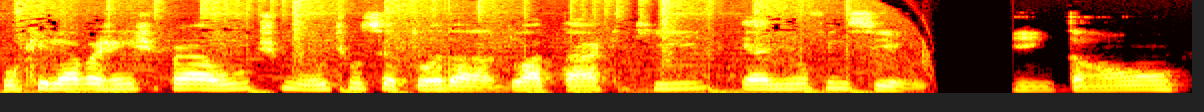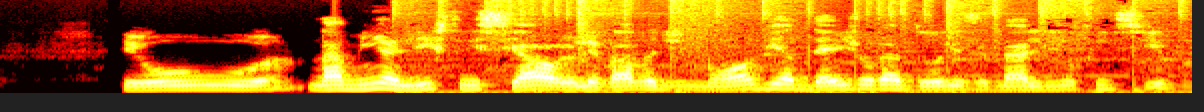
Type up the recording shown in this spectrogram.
O que leva a gente para o último, último setor da, do ataque, que é a linha ofensiva. Então, eu na minha lista inicial eu levava de 9 a 10 jogadores na linha ofensiva,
